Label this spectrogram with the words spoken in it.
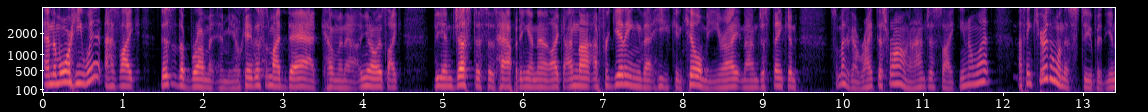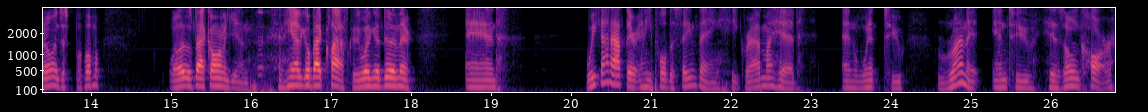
and the more he went, I was like, this is the Brahma in me. Okay, this is my dad coming out. You know, it's like the injustice is happening, and then like I'm not. I'm forgetting that he can kill me, right? And I'm just thinking somebody's to write this wrong. And I'm just like, you know what? I think you're the one that's stupid, you know, and just, blah, blah, blah. well, it was back on again. and he had to go back to class because he wasn't going to do it in there. And we got out there and he pulled the same thing. He grabbed my head and went to run it into his own car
